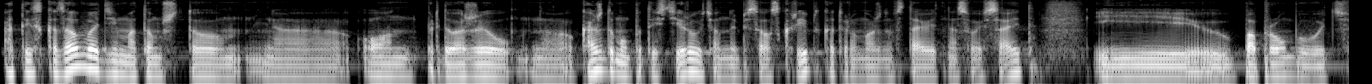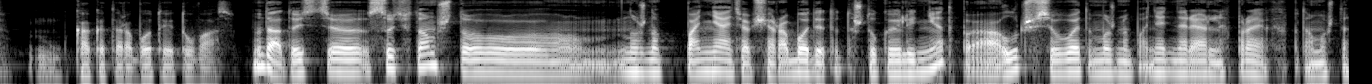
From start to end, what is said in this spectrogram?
А ты сказал, Вадим, о том, что э, он предложил э, каждому потестировать, он написал скрипт, который можно вставить на свой сайт и попробовать, как это работает у вас. Ну да, то есть э, суть в том, что нужно понять вообще, работает эта штука или нет, а лучше всего это можно понять на реальных проектах, потому что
